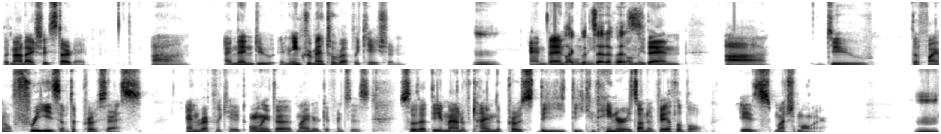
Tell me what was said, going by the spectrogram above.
but not actually start it, um, and then do an incremental replication, Mm. and then Like only, only then uh, do the final freeze of the process and replicate only the minor differences so that the amount of time the the the container is unavailable is much smaller. Mm.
